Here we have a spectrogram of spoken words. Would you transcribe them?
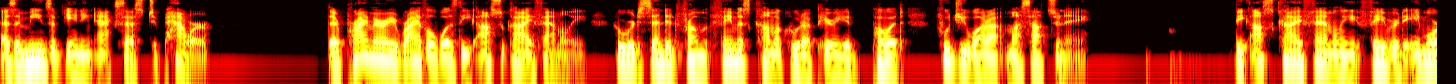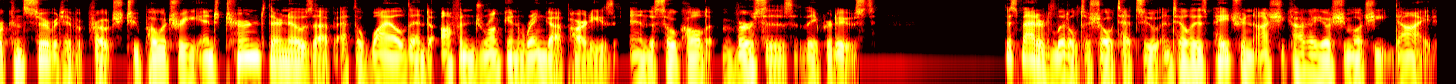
as a means of gaining access to power. Their primary rival was the Asukai family, who were descended from famous Kamakura period poet Fujiwara Masatsune. The Asukai family favored a more conservative approach to poetry and turned their nose up at the wild and often drunken renga parties and the so called verses they produced. This mattered little to Shotetsu until his patron Ashikaga Yoshimochi died,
